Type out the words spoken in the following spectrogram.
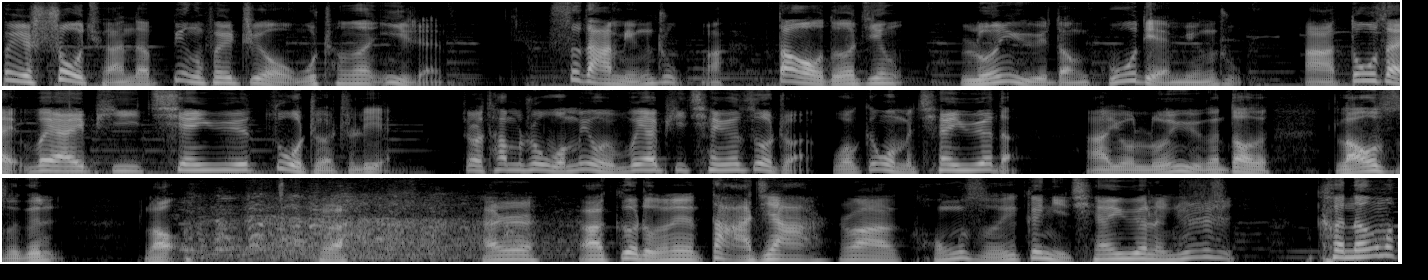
被授权的并非只有吴承恩一人，四大名著啊，《道德经》《论语》等古典名著啊，都在 VIP 签约作者之列。就是他们说我们有 VIP 签约作者，我跟我们签约的啊，有《论语》跟《道德》，老子跟老是吧？还是啊各种那大家是吧？孔子跟你签约了，你说这是可能吗？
